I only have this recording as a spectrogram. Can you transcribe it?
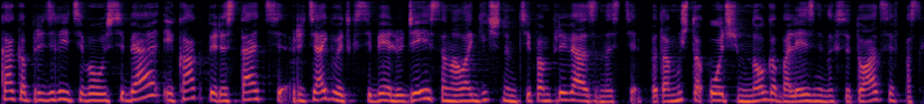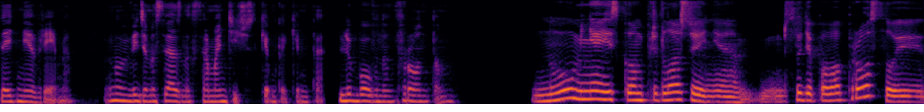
Как определить его у себя и как перестать притягивать к себе людей с аналогичным типом привязанности, потому что очень много болезненных ситуаций в последнее время ну, видимо, связанных с романтическим каким-то любовным фронтом. Ну, у меня есть к вам предложение. Судя по вопросу, и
